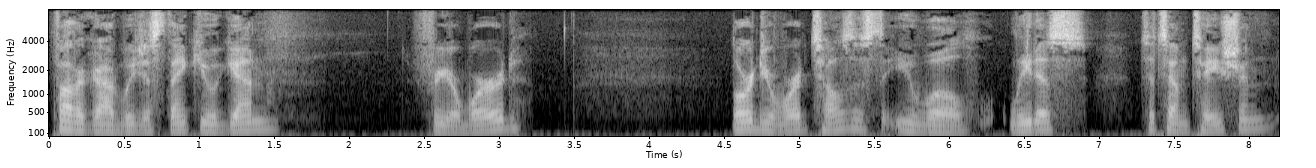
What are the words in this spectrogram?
Father God, we just thank you again for your word. Lord, your word tells us that you will lead us to temptation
